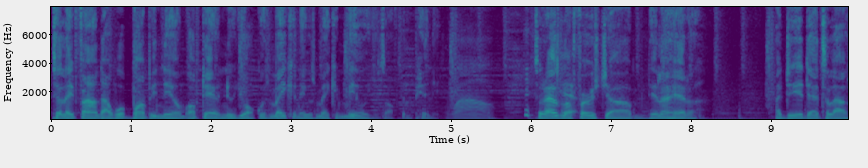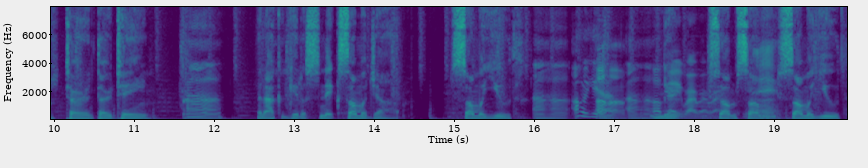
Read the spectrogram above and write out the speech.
till they found out what bumpy and them up there in new york was making. They was making millions off them pennies. Wow. so that was my first job. Then I had a, I did that till I was turned 13, Uh huh. And I could get a SNCC summer job, summer youth, Uh huh. Oh yeah. Uh-huh. Uh huh. Okay, new- right, right, right. some some Yeah. summer youth,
